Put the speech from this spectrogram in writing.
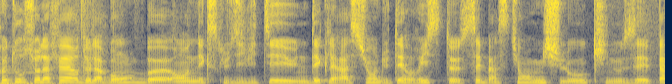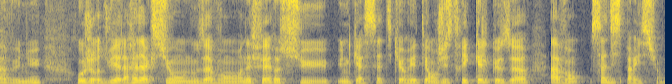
Retour sur l'affaire de la bombe, en exclusivité une déclaration du terroriste Sébastien Michelot qui nous est parvenue aujourd'hui à la rédaction. Nous avons en effet reçu une cassette qui aurait été enregistrée quelques heures avant sa disparition.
